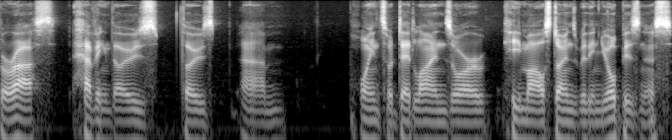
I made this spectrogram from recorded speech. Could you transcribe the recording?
for us having those those um, points or deadlines or key milestones within your business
